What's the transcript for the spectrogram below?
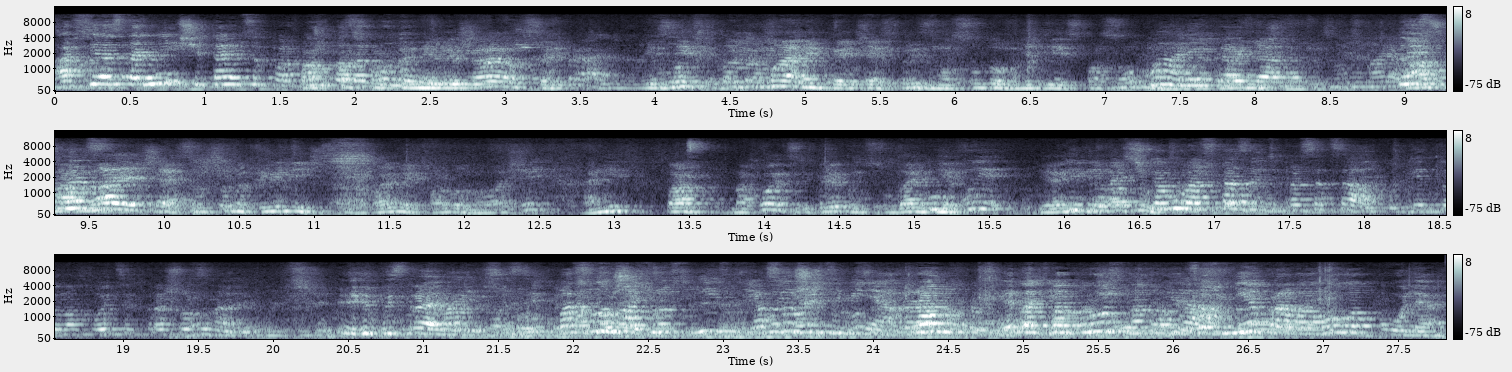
А все остальные считаются по, Пас- ну, по закону не мира. лишаются. Из них только маленькая часть признана судом недееспособной. Маленькая, да. То А есть у нас основная часть совершенно клинических больных, пардон, овощей, они там находятся и при этом суда ну, нет. вы, Дмитрий Иванович, кому рассказываете про социалку? Где кто находится, их хорошо знают. Выстраиваете систему. Послушайте, послушайте меня. этот вопрос находится вне правового поля.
